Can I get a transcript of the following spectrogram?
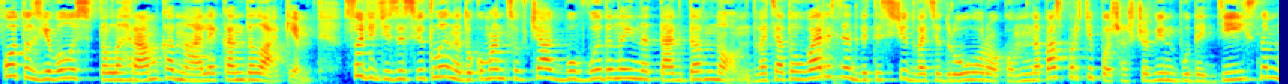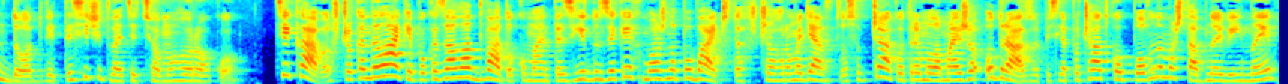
Фото з'явилось в телеграм-каналі Канделакі. Судячи зі світлини, документ Собчак був виданий не так давно, 20 вересня 2022 року. На паспорті пише, що він буде дійсним до 2027 року. Цікаво, що Канделакі показала два документи, згідно з яких можна побачити, що громадянство Собчак отримала майже одразу після початку повномасштабної війни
